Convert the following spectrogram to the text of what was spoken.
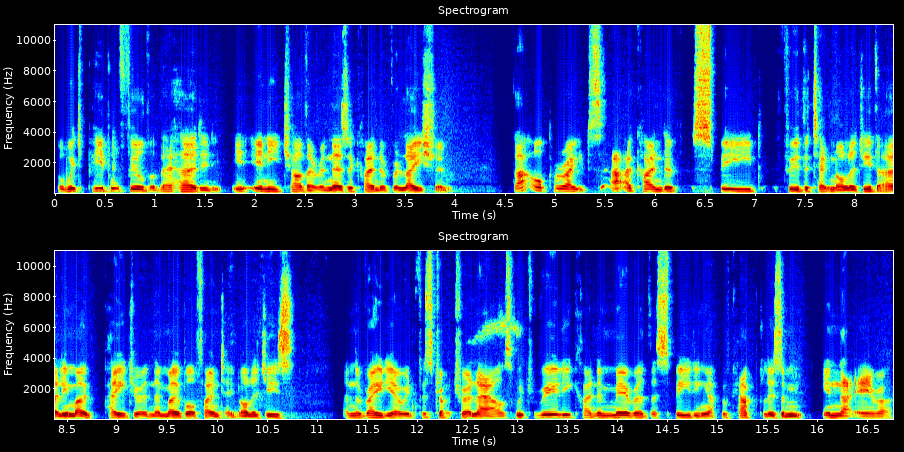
but which people feel that they're heard in, in each other and there's a kind of relation. That operates at a kind of speed through the technology, the early mo- pager and the mobile phone technologies and the radio infrastructure allows, which really kind of mirror the speeding up of capitalism in that era,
